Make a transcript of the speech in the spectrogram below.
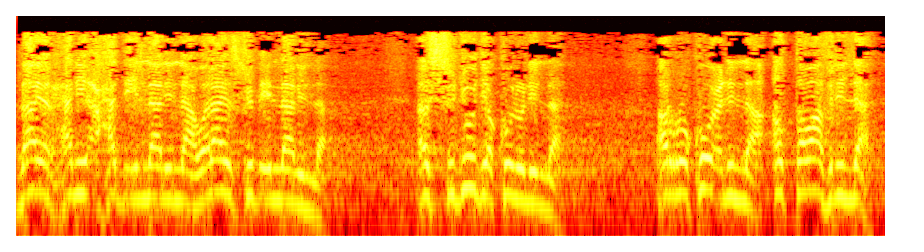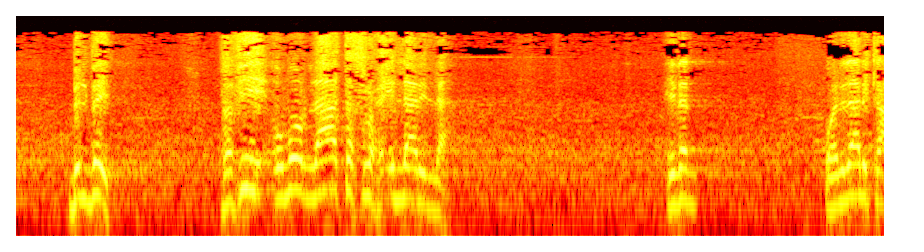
لا ينحني أحد إلا لله ولا يسجد إلا لله. السجود يكون لله. الركوع لله. الطواف لله. بالبيت. ففي أمور لا تصلح إلا لله. اذا ولذلك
